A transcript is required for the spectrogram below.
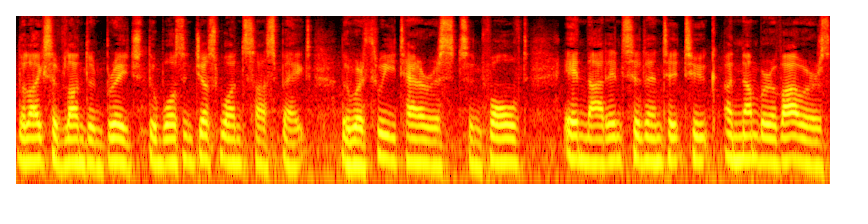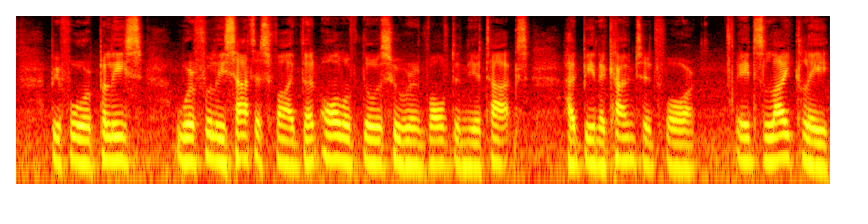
the likes of London Bridge, there wasn't just one suspect, there were three terrorists involved in that incident. It took a number of hours before police were fully satisfied that all of those who were involved in the attacks had been accounted for. It's likely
